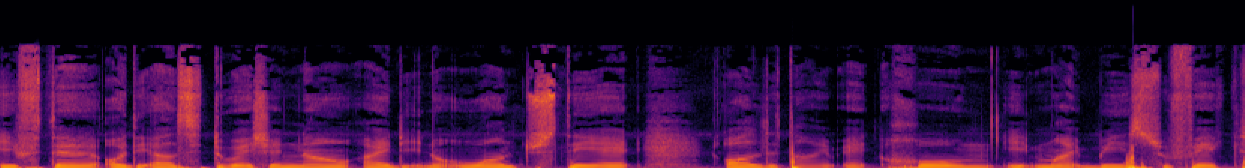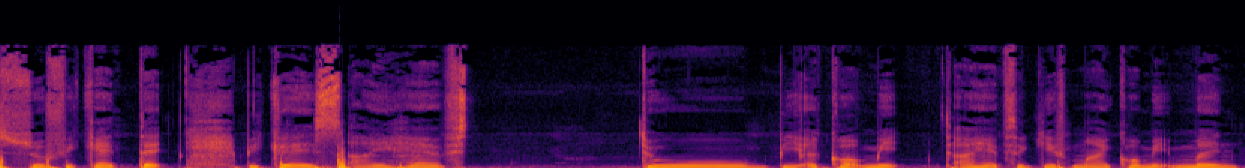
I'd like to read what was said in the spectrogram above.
if the ODL situation now, I did not want to stay at all the time at home. It might be suffocated because I have to be a commit I have to give my commitment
